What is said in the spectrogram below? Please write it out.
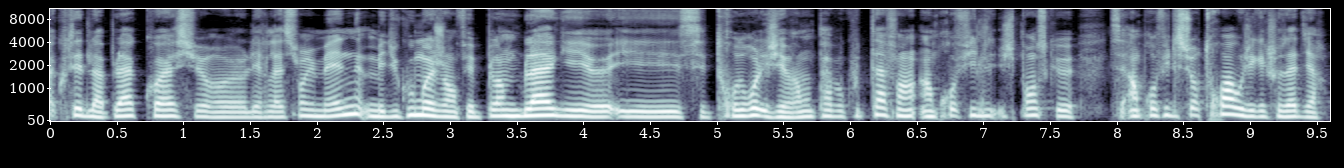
à côté de la plaque, quoi, sur, heu, les relations humaines. Mais du coup, moi, j'en fais plein de blagues et et c'est trop drôle j'ai vraiment pas beaucoup de taf, hein. Un profil je pense que c'est un profil sur 3 où j'ai quelque chose à dire.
